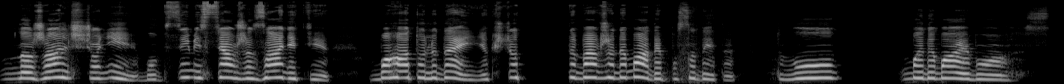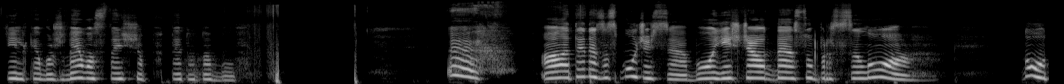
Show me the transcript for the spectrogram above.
На жаль, що ні, бо всі місця вже зайняті, багато людей, якщо тебе вже нема де посадити. Тому ми не маємо стільки можливостей, щоб ти тут не був. Ех, Але ти не засмучуйся, бо є ще одне суперсело. Ну,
